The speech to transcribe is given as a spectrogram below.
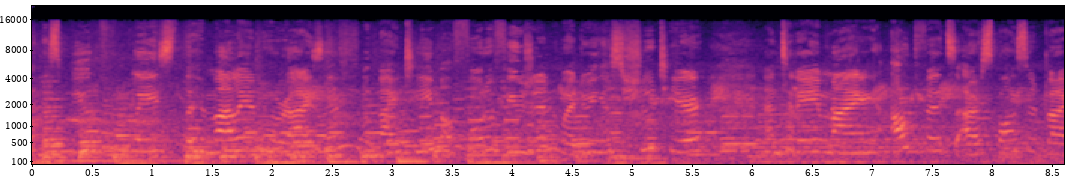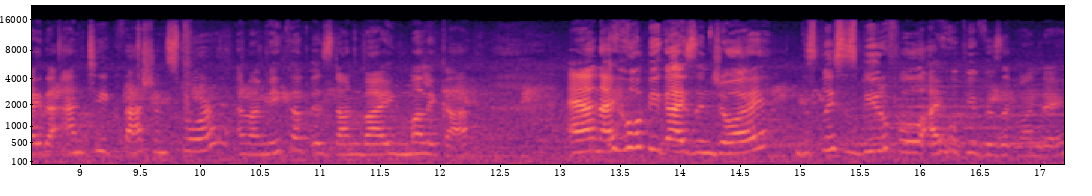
at this beautiful place, the Himalayan Horizon, with my team of FotoFusion. We're doing a shoot here, and today my outfits are sponsored by the Antique Fashion Store, and my makeup is done by Malika. And I hope you guys enjoy. This place is beautiful. I hope you visit one day.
